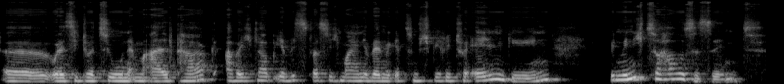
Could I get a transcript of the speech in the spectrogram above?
äh, oder Situationen im Alltag. Aber ich glaube, ihr wisst, was ich meine, wenn wir jetzt zum Spirituellen gehen, wenn wir nicht zu Hause sind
